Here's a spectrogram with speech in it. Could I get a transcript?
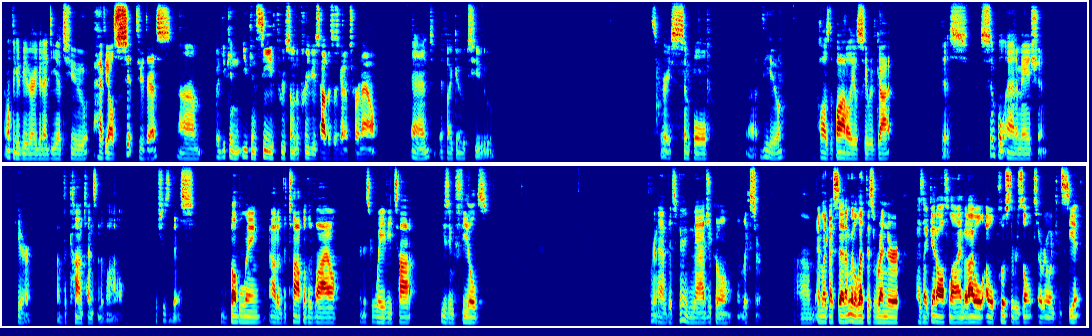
I don't think it'd be a very good idea to have y'all sit through this, um, but you can you can see through some of the previews how this is going to turn out. And if I go to this very simple uh, view, pause the bottle, you'll see we've got this simple animation here of the contents in the bottle, which is this bubbling out of the top of the vial and this wavy top using fields. We're going to have this very magical elixir. Um, and like I said, I'm going to let this render as I get offline, but I will I will post the results so everyone can see it.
